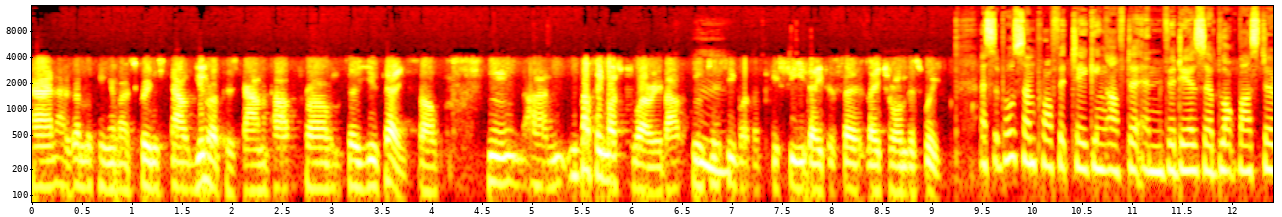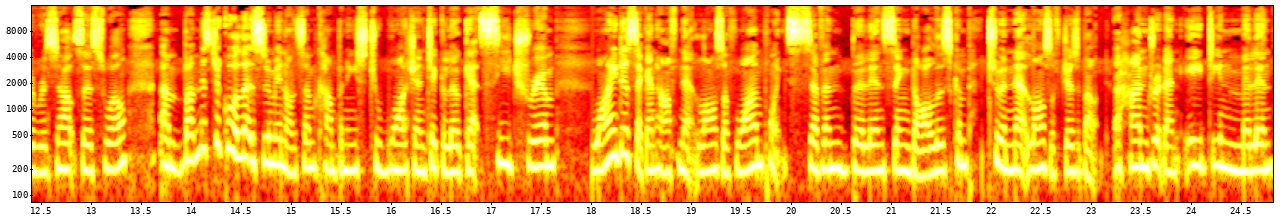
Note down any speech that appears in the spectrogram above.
And as I'm looking at my screens now, Europe is down apart from the UK. So um, nothing much to worry about. We'll mm. just see what the PC data says later on this week. I suppose some profit taking after Nvidia's uh, blockbuster results as well. Um, but Mr. Kuo, let's zoom in on some companies to watch and take a look at Seatrium. Wider second half net loss of 1.7 billion Sing dollars compared to a net loss of just about 118 million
